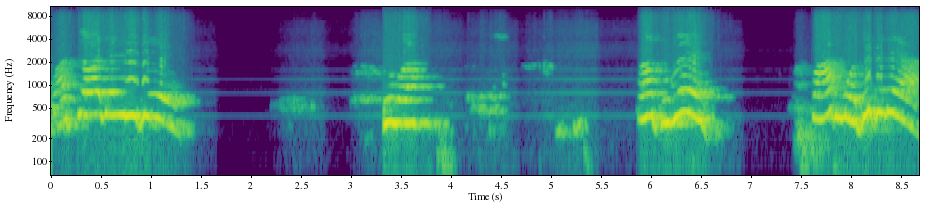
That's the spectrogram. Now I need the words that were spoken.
વાત જવા દઈ છે તુમા આ ભૂવે, પાક મોઢી કર્યા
